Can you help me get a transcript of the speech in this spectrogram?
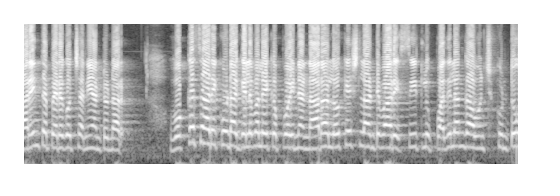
మరింత పెరగొచ్చని అంటున్నారు. ఒక్కసారి కూడా గెలవలేకపోయిన నారా లోకేష్ లాంటి వారి సీట్లు పదిలంగా ఉంచుకుంటూ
